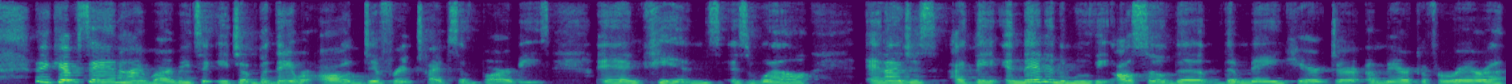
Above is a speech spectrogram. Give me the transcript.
they kept saying hi, Barbie to each other, but they were all different types of Barbies and Kens as well and i just i think and then in the movie also the the main character america ferrera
